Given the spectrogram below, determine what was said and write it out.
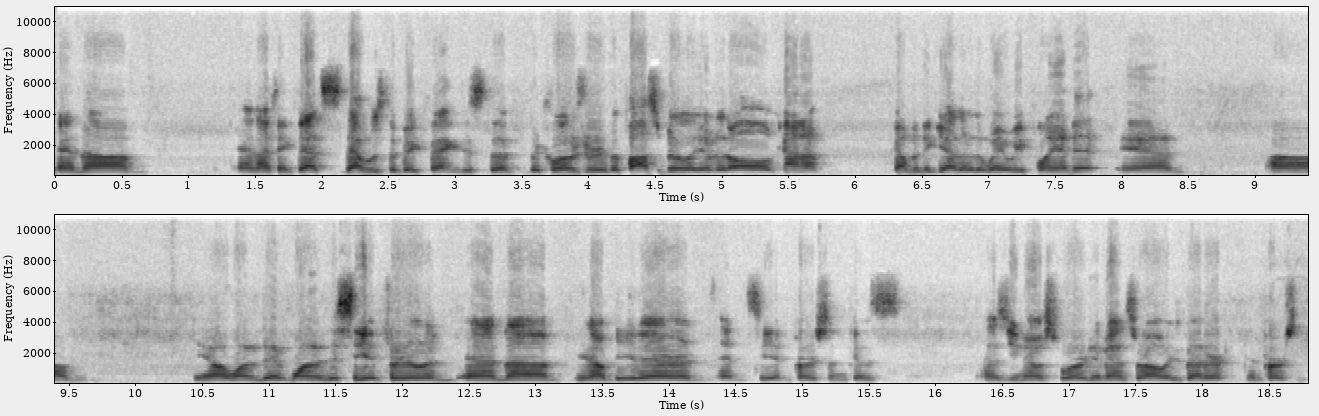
and, um, and I think that's, that was the big thing, just the, the closure, the possibility of it all kind of coming together the way we planned it. And, um, you know, I wanted to, wanted to see it through and, and, uh, you know, be there and, and see it in person because, as you know, sporting events are always better in person.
